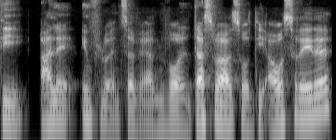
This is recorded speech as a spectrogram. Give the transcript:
die alle Influencer werden wollen. Das war so die Ausrede.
